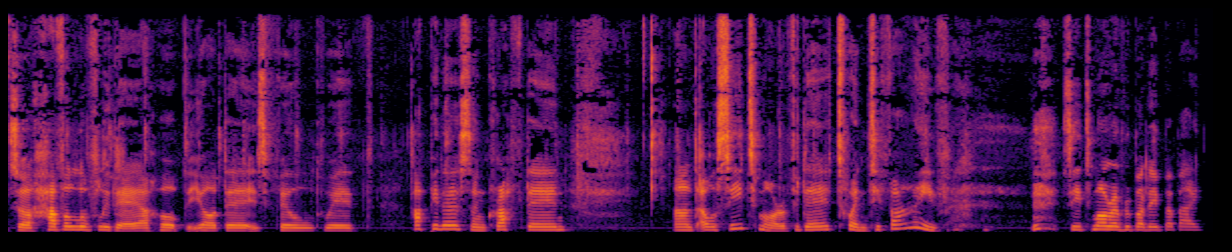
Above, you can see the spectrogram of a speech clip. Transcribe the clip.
So have a lovely day. I hope that your day is filled with happiness and crafting. And I will see you tomorrow for day 25. see you tomorrow, everybody. Bye-bye.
